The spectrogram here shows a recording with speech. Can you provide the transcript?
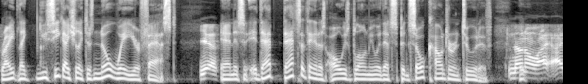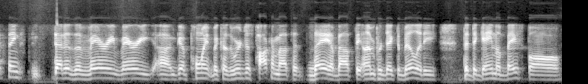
Right? Like you see guys, you're like, there's no way you're fast. Yes. And it's it, that that's the thing that has always blown me away. That's been so counterintuitive. No, no, I, I think that is a very, very uh, good point because we're just talking about today about the unpredictability that the game of baseball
